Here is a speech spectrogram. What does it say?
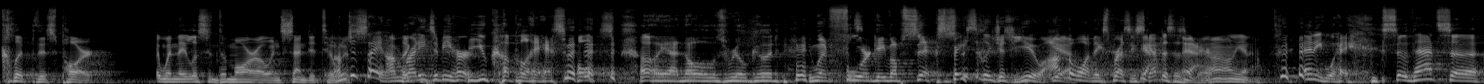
clip this part when they listen tomorrow and send it to us. I'm just saying, I'm ready to be heard. You couple of assholes. oh yeah, Nola was real good. He went four, gave up six. Basically, just you. I'm Yeah. the one expressing skepticism yeah, here. well, you know. anyway, so that's uh,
